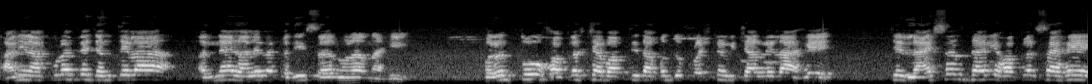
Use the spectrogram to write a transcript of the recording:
आणि नागपुरातल्या जनतेला अन्याय झालेला कधी सहन होणार नाही. परंतु हॉकर्सच्या बाबतीत आपण जो प्रश्न विचारलेला आहे जे लायसन्सधारी हॉकर्स आहे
